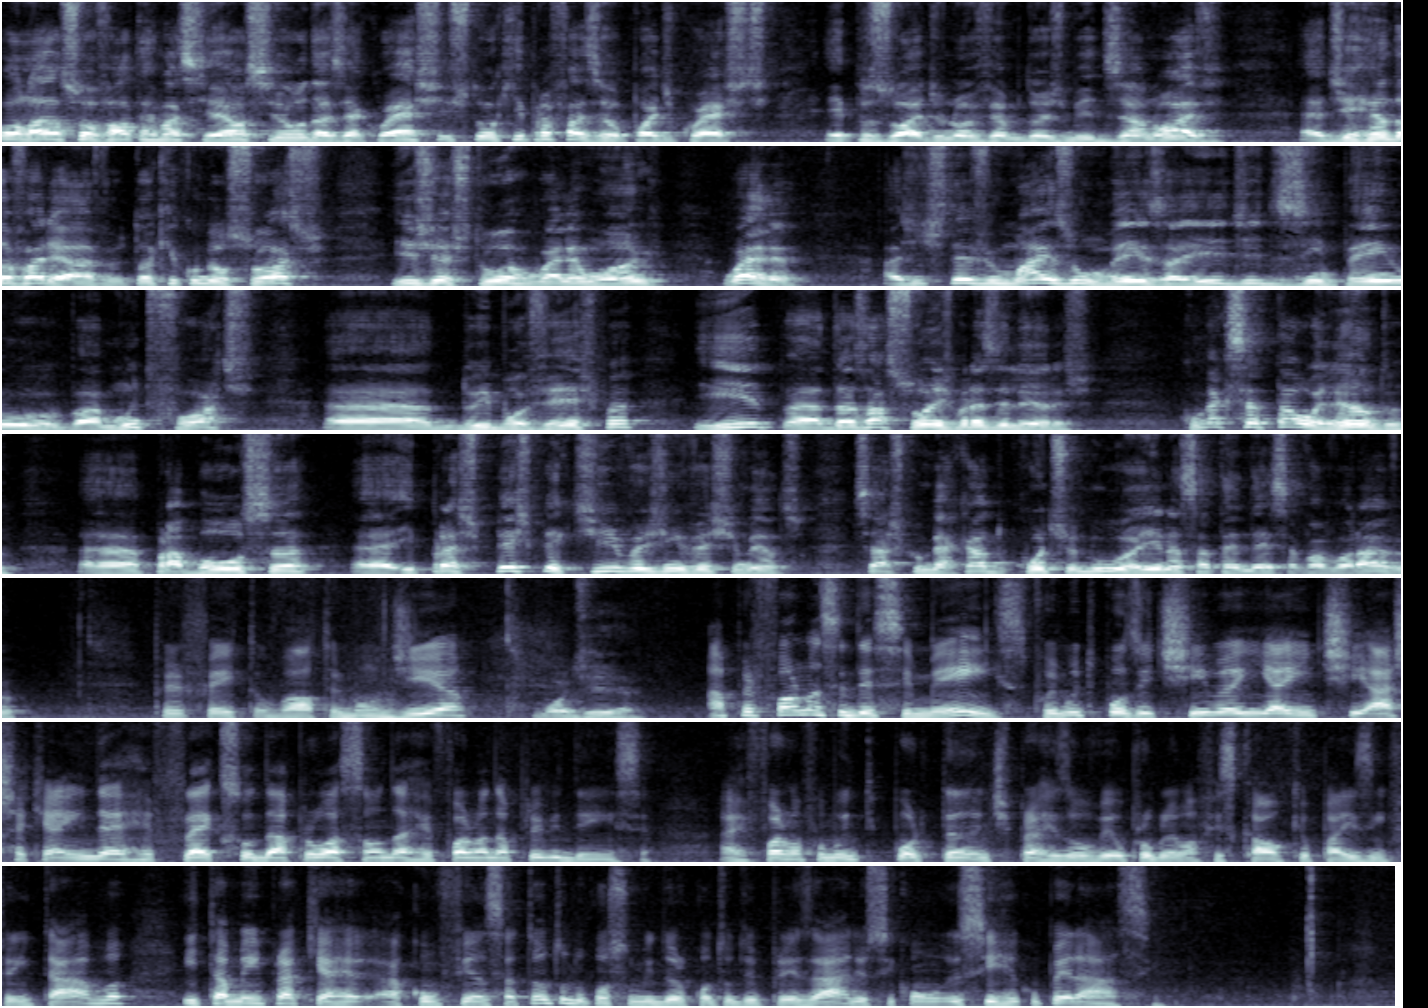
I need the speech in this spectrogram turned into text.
Olá, eu sou Walter Maciel, CEO da ZQuest, e estou aqui para fazer o podcast, episódio novembro de 2019, é, de renda variável. Estou aqui com meu sócio e gestor, William Wang. William, a gente teve mais um mês aí de desempenho uh, muito forte uh, do Ibovespa e uh, das ações brasileiras. Como é que você está olhando para a Bolsa e para as perspectivas de investimentos? Você acha que o mercado continua aí nessa tendência favorável? Perfeito, Walter, bom dia. Bom dia. A performance desse mês foi muito positiva e a gente acha que ainda é reflexo da aprovação da reforma da Previdência. A reforma foi muito importante para resolver o problema fiscal que o país enfrentava e também para que a, a, confiança tanto do consumidor quanto do empresário se, se recuperasse.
